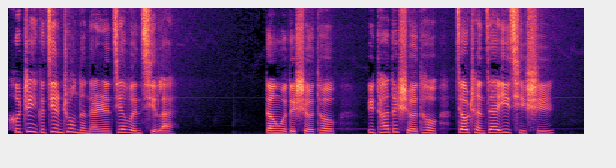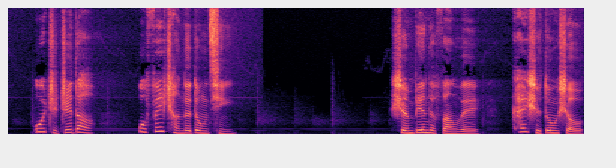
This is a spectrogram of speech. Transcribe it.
和这个健壮的男人接吻起来。当我的舌头与他的舌头交缠在一起时，我只知道我非常的动情。身边的方维开始动手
